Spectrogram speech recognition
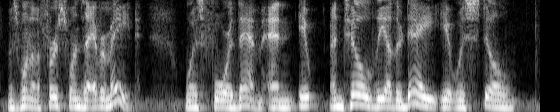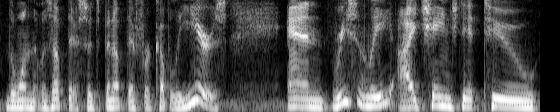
It was one of the first ones I ever made was for them, and it until the other day it was still the one that was up there. So it's been up there for a couple of years, and recently I changed it to.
